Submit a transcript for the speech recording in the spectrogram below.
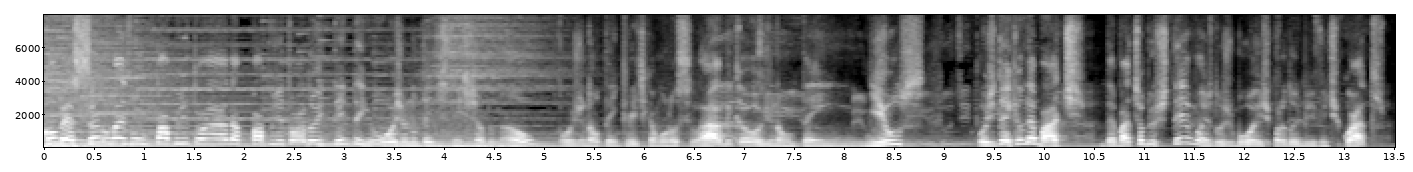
Começando mais um Papo de Toada, Papo de Toada 81. Hoje não tem distinção não, hoje não tem crítica monossilábica, hoje não tem news. Hoje tem aqui um debate, debate sobre os temas dos bois para 2024,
